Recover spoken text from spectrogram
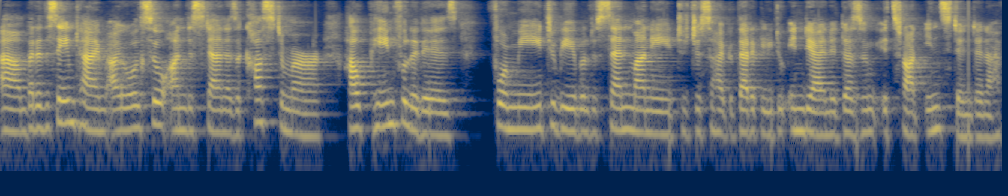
Um, but at the same time, I also understand as a customer how painful it is for me to be able to send money to just hypothetically to India and it doesn't, it's not instant and I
